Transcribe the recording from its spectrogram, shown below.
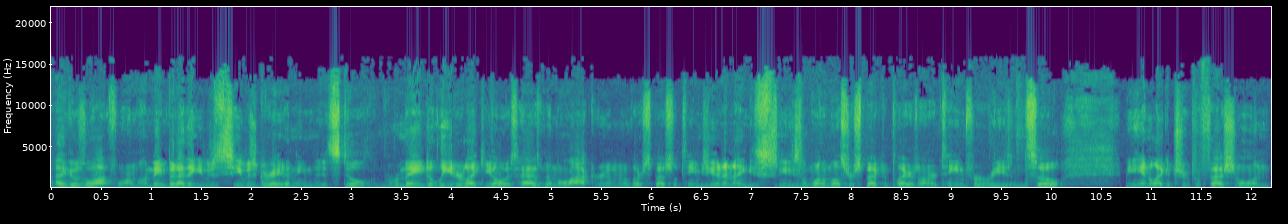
I think it was a lot for him. I mean, but I think he was he was great. I mean, it still remained a leader like he always has been in the locker room and with our special teams unit. I think he's he's one of the most respected players on our team for a reason. So he handled like a true professional, and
